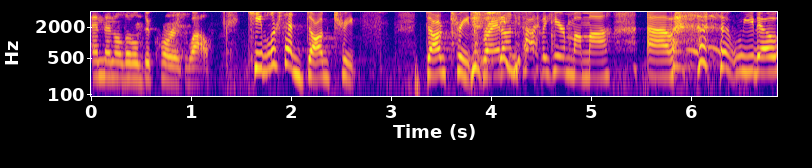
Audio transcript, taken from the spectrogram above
and then a little decor as well. Keebler said dog treats. Dog treats right on top of here, mama. Um, you know,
